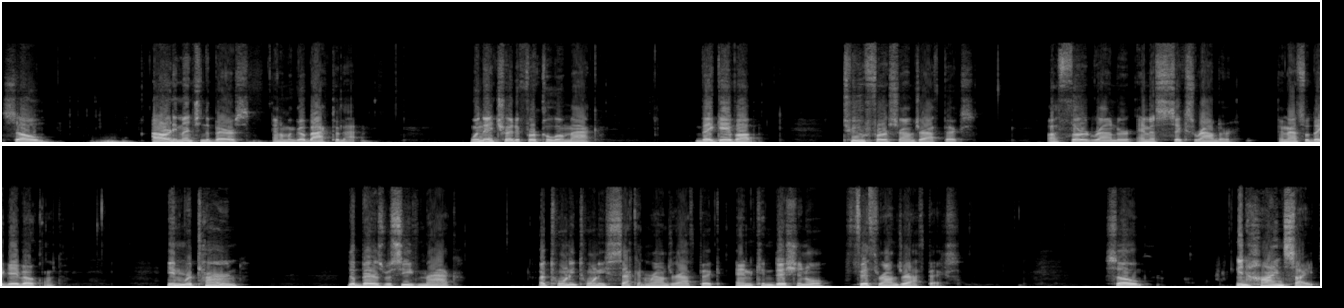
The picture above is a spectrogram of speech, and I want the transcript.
So, I already mentioned the Bears, and I'm going to go back to that. When they traded for Khalil Mack, they gave up two first round draft picks, a third rounder, and a sixth rounder, and that's what they gave Oakland. In return, the Bears received Mack, a 2020 second round draft pick, and conditional fifth round draft picks. So, in hindsight,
